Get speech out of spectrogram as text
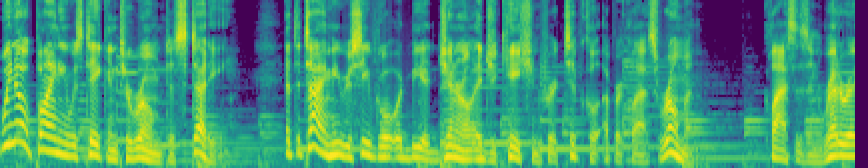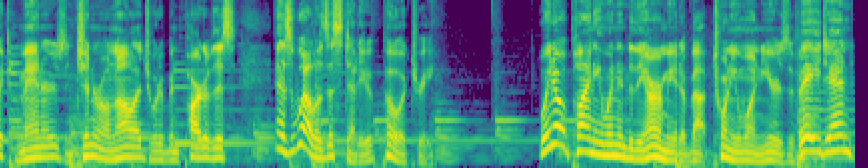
We know Pliny was taken to Rome to study. At the time, he received what would be a general education for a typical upper class Roman. Classes in rhetoric, manners, and general knowledge would have been part of this, as well as a study of poetry. We know Pliny went into the army at about 21 years of age, and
